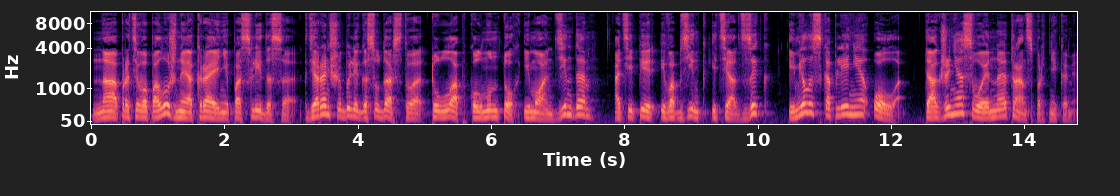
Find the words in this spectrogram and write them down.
На противоположной окраине Паслидоса, где раньше были государства Туллап, Колмунтох и Муандинда, а теперь и Вабзинг и Тиадзык, имелось скопление Олла, также не освоенное транспортниками.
